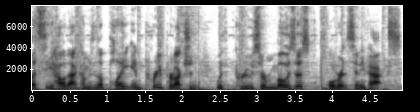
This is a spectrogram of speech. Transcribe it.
Let's see how that comes into play in pre-production with producer Moses over at Cinepacks.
